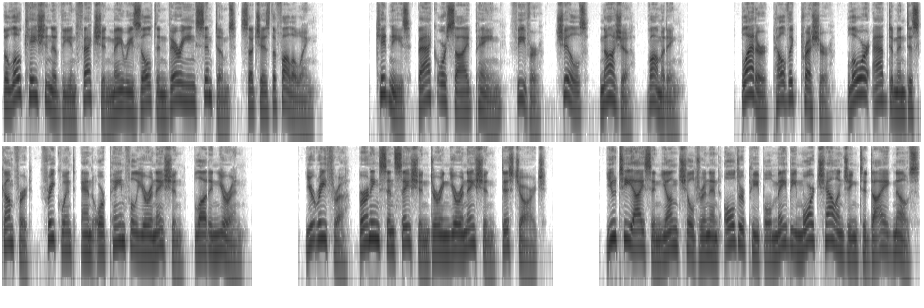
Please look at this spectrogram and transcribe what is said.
The location of the infection may result in varying symptoms, such as the following kidneys, back or side pain, fever, chills, nausea, vomiting, bladder, pelvic pressure, lower abdomen discomfort, frequent and or painful urination, blood in urine. Urethra, burning sensation during urination, discharge. UTIs in young children and older people may be more challenging to diagnose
